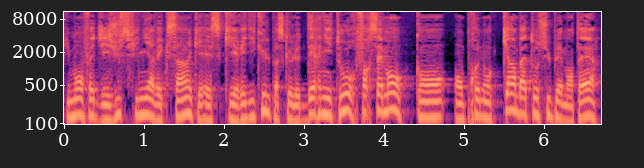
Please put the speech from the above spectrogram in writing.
Puis moi, en fait, j'ai juste fini avec 5. Et ce qui est ridicule parce que le dernier tour, forcément, quand en prenant qu'un bateau supplémentaire,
